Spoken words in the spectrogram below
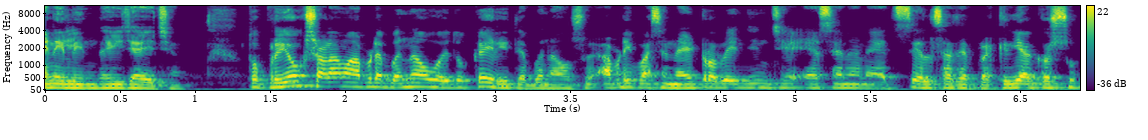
એનિલિન થઈ જાય છે. તો પ્રયોગશાળામાં આપણે બનાવવું હોય તો કઈ રીતે બનાવશું? આપણી પાસે નાઇટ્રોબેન્ઝિન છે એસએન અને એચસીએલ સાથે પ્રક્રિયા કરશું.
